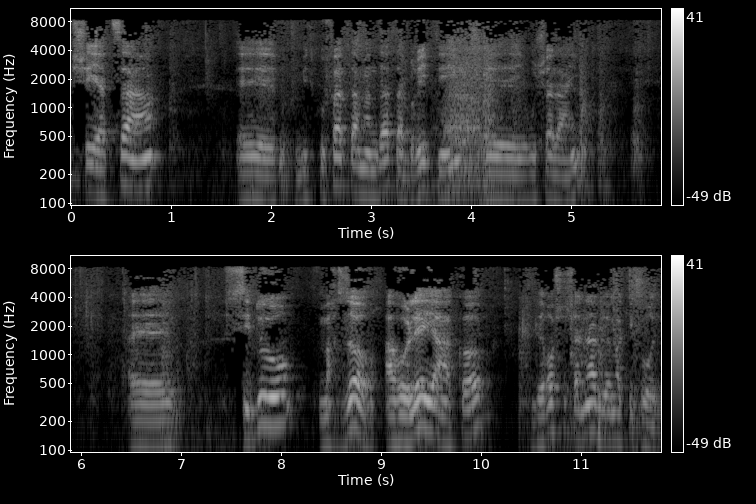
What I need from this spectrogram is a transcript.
שיצא אה, בתקופת המנדט הבריטי בירושלים. אה, סידור מחזור אהולי יעקב בראש השנה ויום הכיפורים.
